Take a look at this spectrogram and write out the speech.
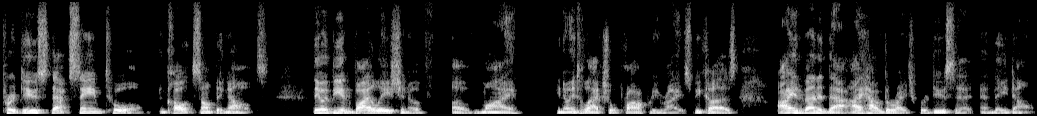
produce that same tool and call it something else, they would be in violation of of my you know intellectual property rights because I invented that. I have the right to produce it and they don't.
